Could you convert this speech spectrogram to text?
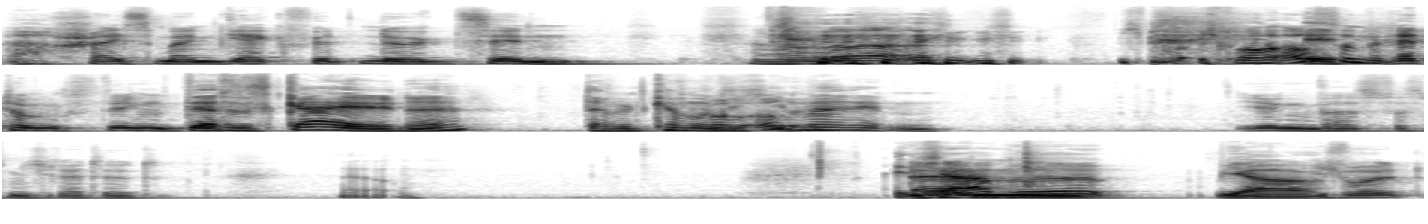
Ach, scheiße, mein Gag führt nirgends hin. Ich ich brauche auch Ey. so ein Rettungsding. Das ist geil, ne? Damit kann man Ich sich immer retten. Irgendwas, was mich rettet. Ja. Ich Ähm, habe, ja. Ich wollte.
